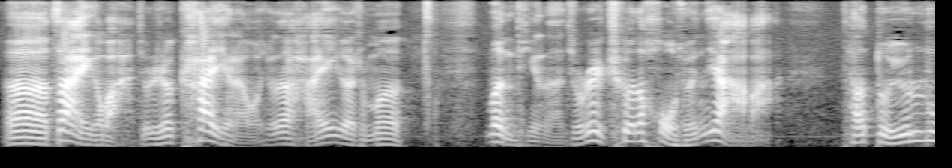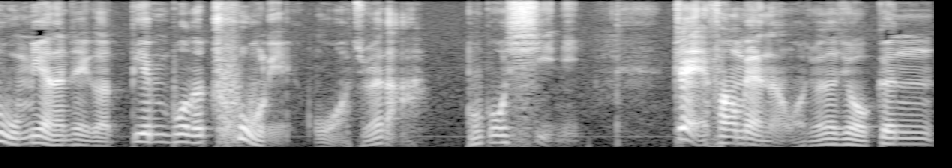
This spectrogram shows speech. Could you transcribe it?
呃，再一个吧，就是说开起来，我觉得还一个什么问题呢？就是这车的后悬架吧，它对于路面的这个颠簸的处理，我觉得啊不够细腻。这方面呢，我觉得就跟。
